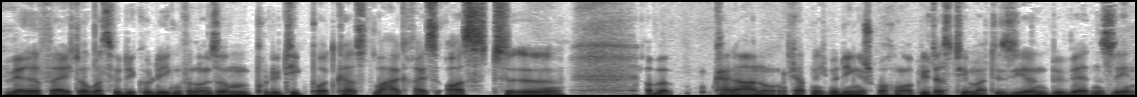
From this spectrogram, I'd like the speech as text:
wäre vielleicht auch was für die Kollegen von unserem Politik-Podcast Wahlkreis Ost. Äh, aber keine Ahnung, ich habe nicht mit ihnen gesprochen, ob die das thematisieren. Wir werden sehen.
